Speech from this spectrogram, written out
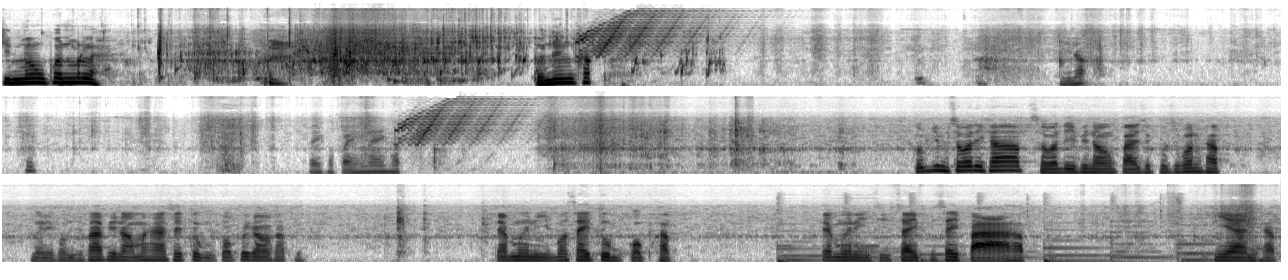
กินมาของเพิ่นมันล่ะ ตัวหนึ่งครับ นี่เนาะ กบยิ้มสวัสดีครับ สวัสดีพี่น้องไปสุขุสุขคนครับเมื่อนี้ผมจะพาพี่น้องมาหาใส่ตุ่มกบเพื่อเก่าครับ แต่มือนี้บ่ใส่ตุ่มกบครับ แต่มือนี้สีใส่ใส่ปลาครับเงียนครับ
